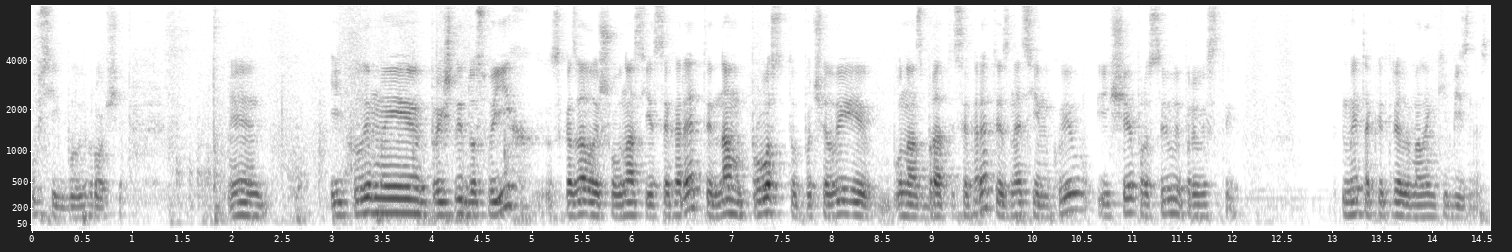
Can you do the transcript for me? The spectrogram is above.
у всіх були гроші. І, коли ми прийшли до своїх, сказали, що у нас є сигарети, нам просто почали у нас брати сигарети з націнкою і ще просили привезти. Ми так відкрили маленький бізнес.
